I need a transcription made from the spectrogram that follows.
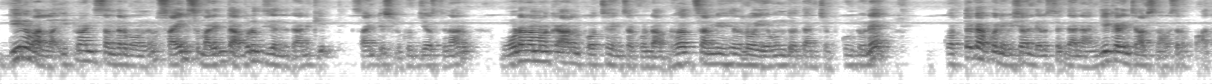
దీనివల్ల ఇటువంటి సందర్భంలో సైన్స్ మరింత అభివృద్ధి చెందడానికి సైంటిస్టులు కృషి చేస్తున్నారు. మూఢనమ్మకాలను ప్రోత్సహించకుండా బృహత్ సంహితలో ఏముందో దాన్ని చెప్పుకుంటూనే కొత్తగా కొన్ని విషయాలు తెలిస్తే దాన్ని అంగీకరించాల్సిన అవసరం పాత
